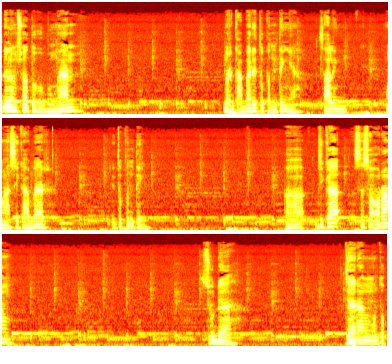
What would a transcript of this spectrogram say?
Dalam suatu hubungan, berkabar itu penting ya. Saling mengasih kabar itu penting uh, jika seseorang sudah jarang untuk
